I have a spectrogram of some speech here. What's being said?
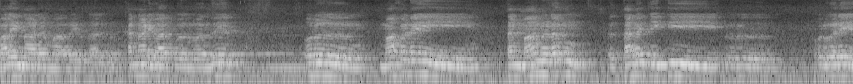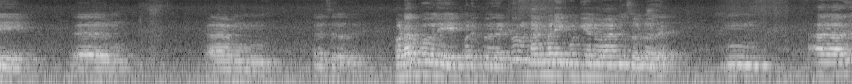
மலை நாடகமாக இருந்தாலும் கண்ணாடி வார்ப்புகள் வந்து ஒரு மகனை தன் மகனிடம் தங்கச்சிக்கு ஒரு ஒருவரை என்ன சொல்றது தொடர்புகளை ஏற்படுத்துவதற்கு ஒரு நண்பனை கூட்டியணுவான்னு சொல்வது. அது அது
